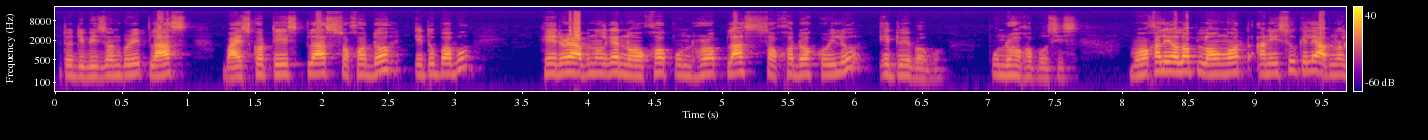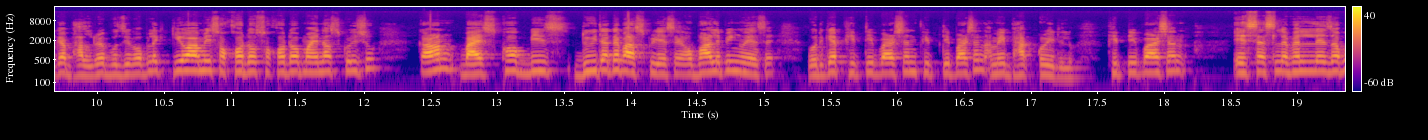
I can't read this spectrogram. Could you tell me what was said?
এইটো ডিভিজন কৰি প্লাছ বাইছশ তেইছ প্লাছ ছশ দহ এইটো পাব। সেইদৰে আপোনালোকে নশ পোন্ধৰ প্লাছ ছশ দহ কৰিলেও এইটোৱে পাব পোন্ধৰশ পঁচিছ। মই খালি অলপ লঙত আনিছোঁ কেলৈ আপোনালোকে ভালদৰে বুজি পাবলৈ কিয় আমি ছশ দহ ছশ দহ মাইনাছ কৰিছোঁ? কাৰণ বাইছশ বিছ দুইটাতে পাছ কৰি আছে অভাৰলেপিং হৈ আছে। গতিকে ফিফটি পাৰ্চেণ্ট ফিফটি পাৰ্চেণ্ট আমি ভাগ কৰি দিলোঁ। ফিফটি পাৰ্চেণ্ট এইচ এছ লেভেললৈ যাব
